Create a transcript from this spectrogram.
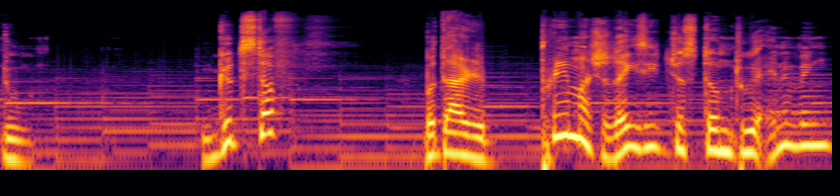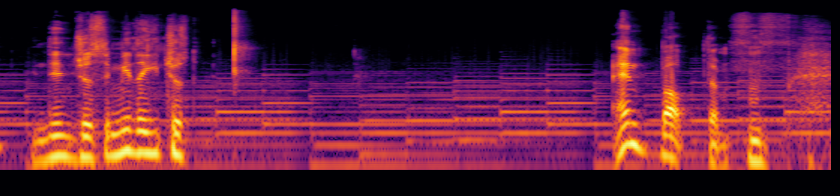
do good stuff, but are pretty much lazy, just don't do anything, and then just immediately just and well them.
